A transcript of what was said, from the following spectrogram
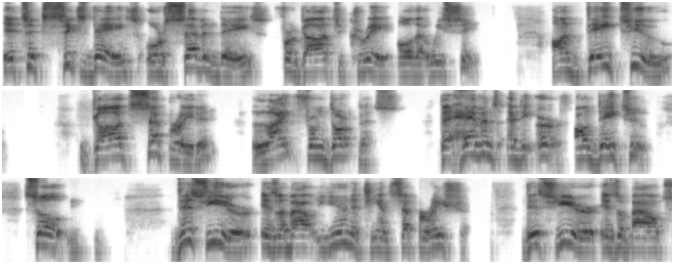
it took six days or seven days for God to create all that we see. On day two, God separated light from darkness. the heavens and the earth on day two. So this year is about unity and separation. This year is about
